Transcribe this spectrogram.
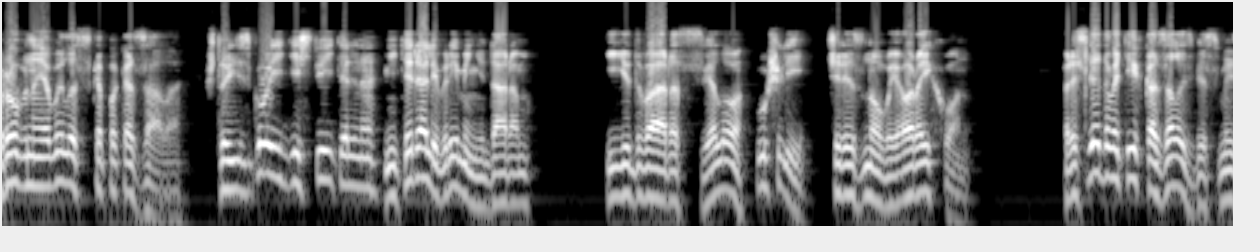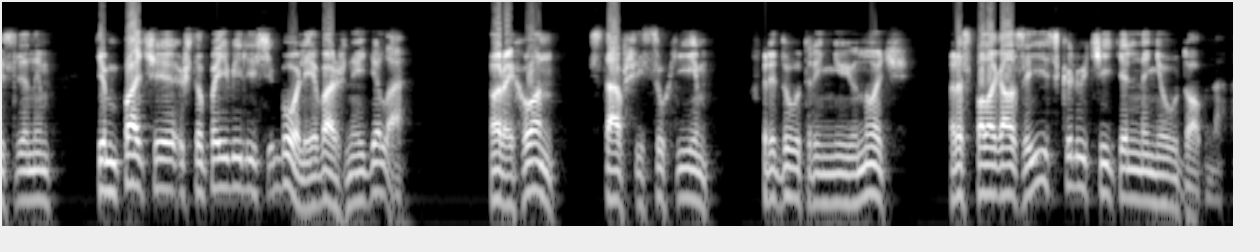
Пробная вылазка показала, что изгои действительно не теряли времени даром, и едва рассвело, ушли через новый Орайхон. Преследовать их казалось бессмысленным, тем паче, что появились более важные дела. Орайхон, ставший сухим в предутреннюю ночь, располагался исключительно неудобно.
